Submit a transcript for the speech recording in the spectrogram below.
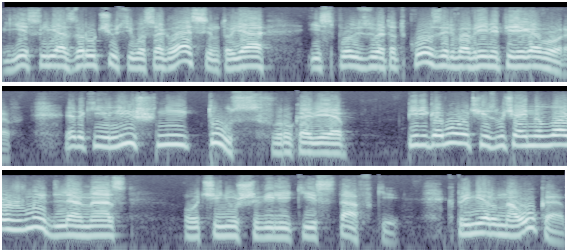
Если я заручусь его согласием, то я использую этот козырь во время переговоров. Эдакий лишний туз в рукаве. Переговоры чрезвычайно важны для нас. Очень уж велики ставки. К примеру, наука,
